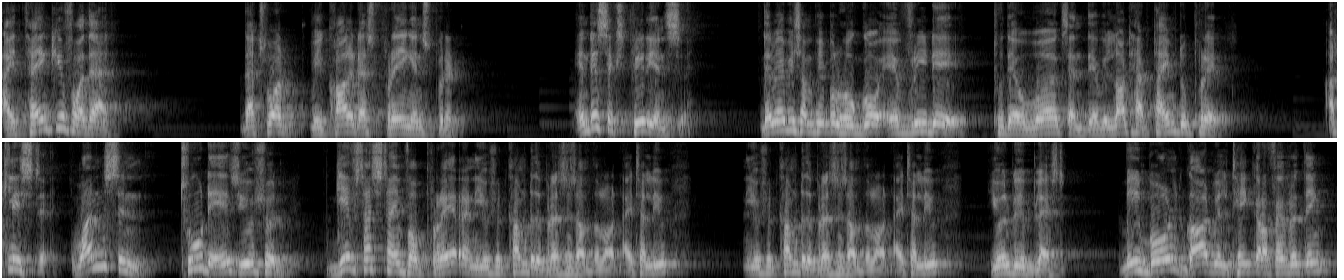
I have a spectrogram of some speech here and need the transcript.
I thank you for that. That's what we call it as praying in spirit. In this experience, there may be some people who go every day to their works and they will not have time to pray. At least once in two days, you should give such time for prayer and you should come to the presence of the Lord. I tell you, you should come to the presence of the Lord. I tell you, you will be blessed. Be bold, God will take care of everything.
